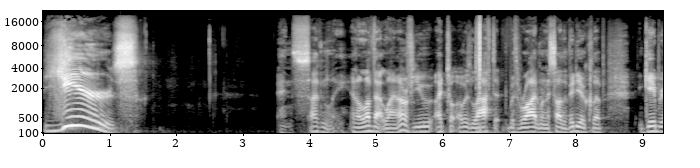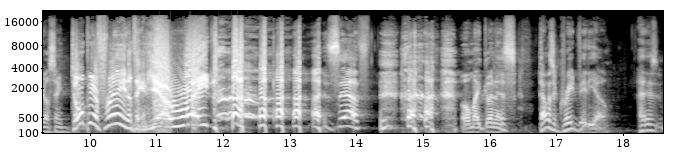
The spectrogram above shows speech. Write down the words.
years. And suddenly, and I love that line. I don't know if you, I, told, I was laughed at with Rod when I saw the video clip. Gabriel saying, Don't be afraid. I'm thinking, Yeah, right. If. oh my goodness. That was a great video. It was a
